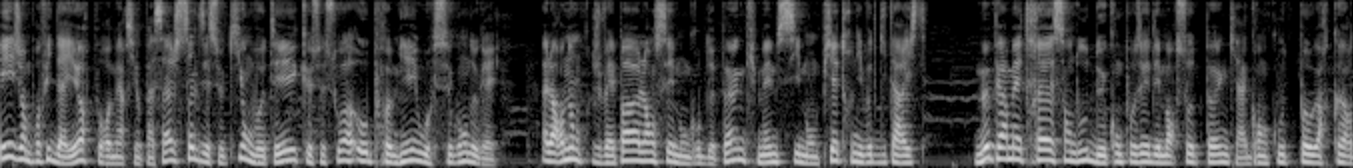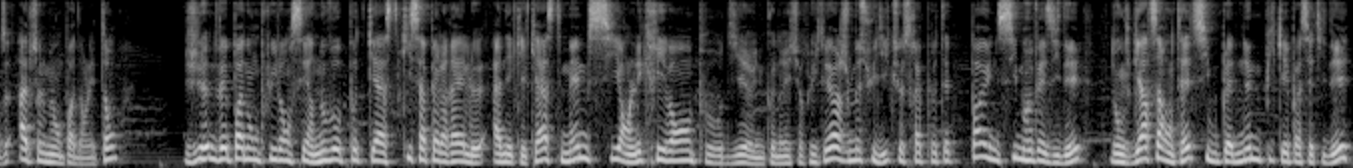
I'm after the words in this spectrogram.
et j'en profite d'ailleurs pour remercier au passage celles et ceux qui ont voté, que ce soit au premier ou au second degré. Alors non, je vais pas lancer mon groupe de punk, même si mon piètre niveau de guitariste me permettrait sans doute de composer des morceaux de punk à grands coups de power chords absolument pas dans les temps. Je ne vais pas non plus lancer un nouveau podcast qui s'appellerait le Anekecast, même si en l'écrivant pour dire une connerie sur Twitter, je me suis dit que ce serait peut-être pas une si mauvaise idée. Donc je garde ça en tête, s'il vous plaît ne me piquez pas cette idée.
